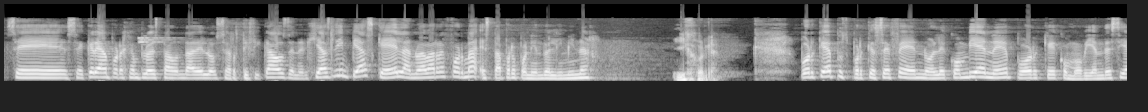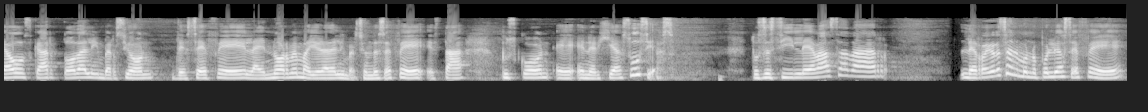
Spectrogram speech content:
se, se crean, por ejemplo, esta onda de los certificados de energías limpias que la nueva reforma está proponiendo eliminar. Híjole. ¿Por qué? Pues porque CFE no le conviene, porque como bien decía Oscar, toda la inversión de CFE, la enorme mayoría de la inversión de CFE está pues con eh, energías sucias. Entonces, si le vas a dar, le regresan el monopolio a CFE,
